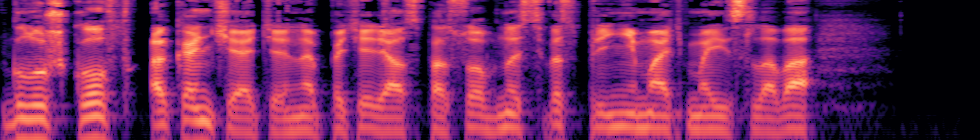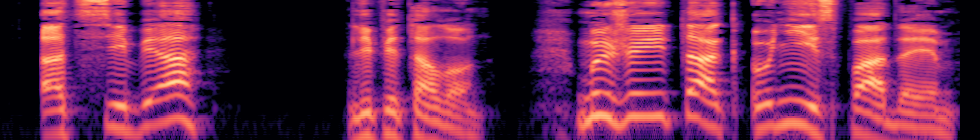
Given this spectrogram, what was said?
Глушков окончательно потерял способность воспринимать мои слова. «От себя?» — лепетал он. «Мы же и так вниз падаем!»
